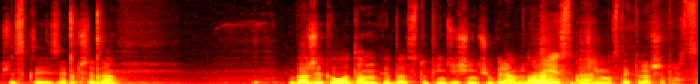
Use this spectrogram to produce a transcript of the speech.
Wszystko jest jak trzeba. Waży koło tam chyba 150 gram. No nie jest to długi mostek, proszę bardzo.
